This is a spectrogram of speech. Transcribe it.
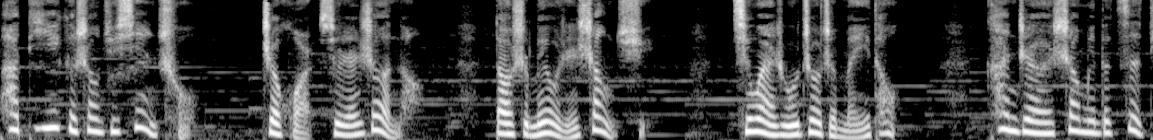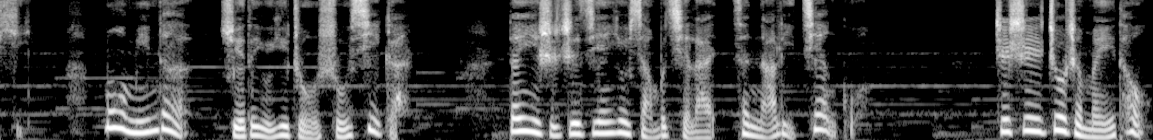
怕第一个上去献丑。这会儿虽然热闹，倒是没有人上去。秦婉如皱着眉头，看着上面的字体，莫名的觉得有一种熟悉感。但一时之间又想不起来在哪里见过，只是皱着眉头，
